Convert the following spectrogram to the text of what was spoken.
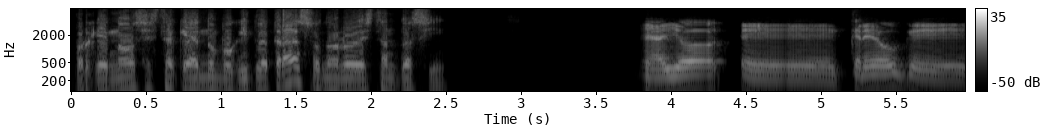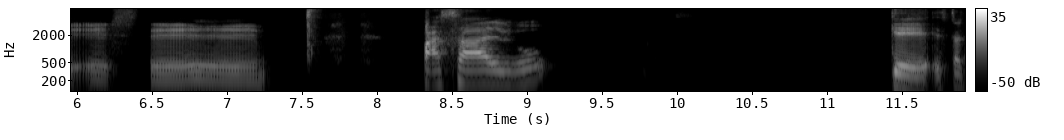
porque no se está quedando un poquito atrás o no lo ves tanto así? Yo eh, creo que este, pasa algo que está,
